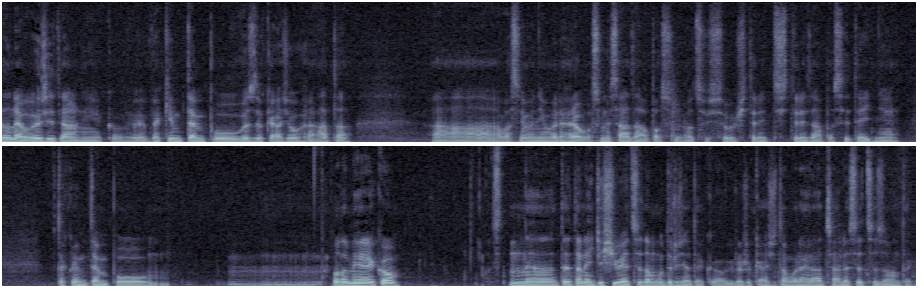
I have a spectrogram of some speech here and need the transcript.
je to neuvěřitelný, jako v, jakém tempu vůbec dokážou hrát a, a vlastně oni odehrajou 80 zápasů, jo, což jsou 4, 4 zápasy týdně v takovém tempu. Mm, podle mě jako to je ta nejtěžší věc, se tam udržet, jako, kdo dokáže tam odehrát třeba 10 sezon, tak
